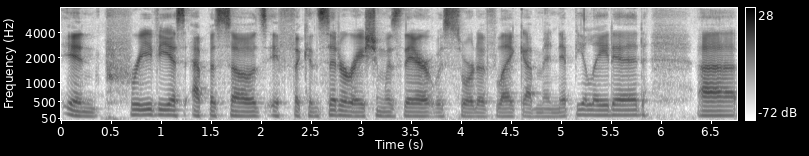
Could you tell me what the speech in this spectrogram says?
in previous episodes, if the consideration was there, it was sort of like a manipulated uh,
